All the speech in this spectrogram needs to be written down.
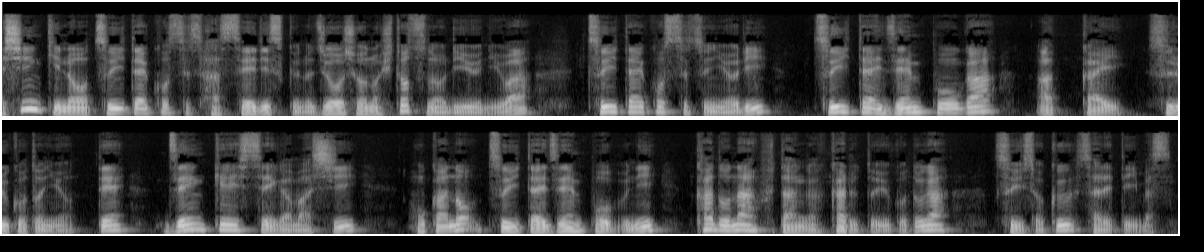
新規の椎体骨折発生リスクの上昇の一つの理由には、椎体骨折により椎体前方が悪化することによって前傾姿勢が増し、他の椎体前方部に過度な負担がかかるということが推測されています。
